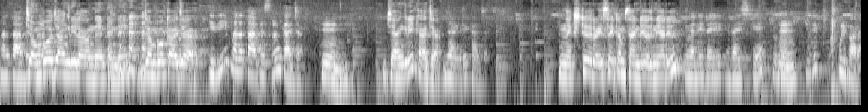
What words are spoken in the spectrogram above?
మన తాత జంబో జాంగ్రీలా ఉంది ఏంటండి? జంబో కాజా. ఇది మన Tapeswaram kaja. Jangri kaja. Jangri kaja. Next rice items అండి వదిన గారు? ఇవన్నీ రై రైస్కే చూడు. మ్మ్. ఇది పులిహోర.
